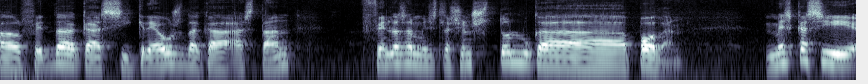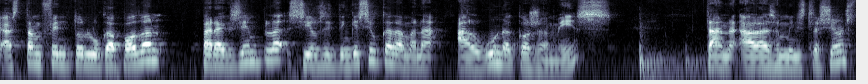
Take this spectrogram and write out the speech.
el fet de que si creus de que estan fent les administracions tot el que poden. Més que si estan fent tot el que poden, per exemple, si els hi tinguéssiu que demanar alguna cosa més, tant a les administracions,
